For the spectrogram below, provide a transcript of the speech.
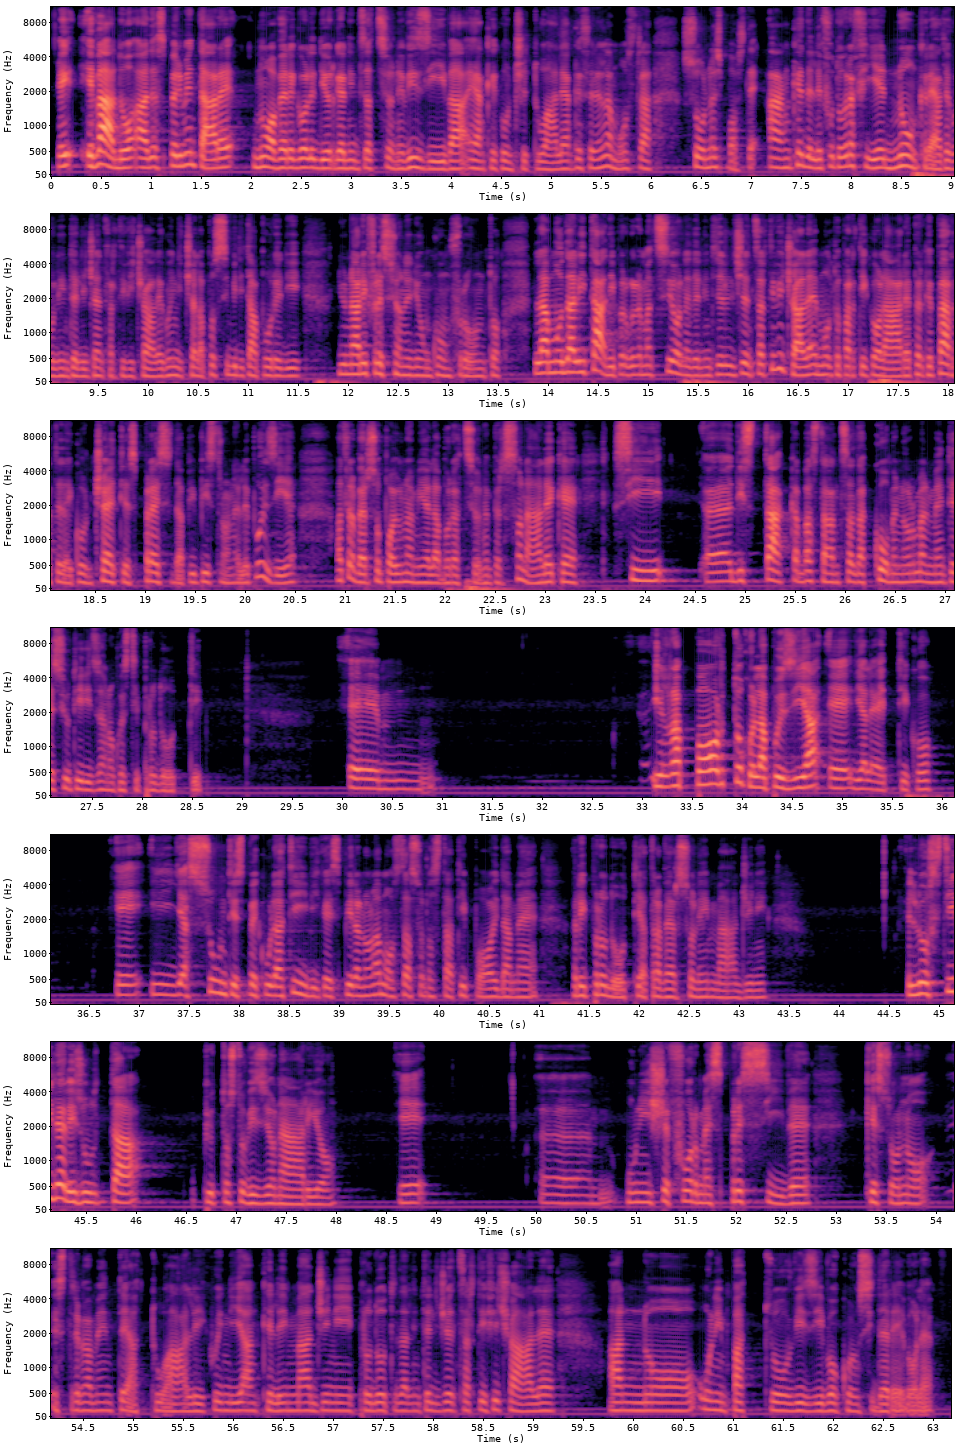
e, e, vado ad sperimentare nuove regole di organizzazione visiva e anche concettuale, anche se nella mostra sono esposte anche delle fotografie non create con l'intelligenza artificiale, quindi c'è la possibilità pure di, di una riflessione, di un confronto. La modalità di programmazione dell'intelligenza artificiale è molto particolare perché parte dai concetti espressi da Pipistro nelle poesie attraverso poi una mia elaborazione personale che si eh, distacca abbastanza da come normalmente si utilizzano questi prodotti. E, ehm, il rapporto con la poesia è dialettico e gli assunti speculativi che ispirano la mostra sono stati poi da me riprodotti attraverso le immagini. Lo stile risulta piuttosto visionario e eh, unisce forme espressive che sono estremamente attuali, quindi anche le immagini prodotte dall'intelligenza artificiale hanno un impatto visivo considerevole.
